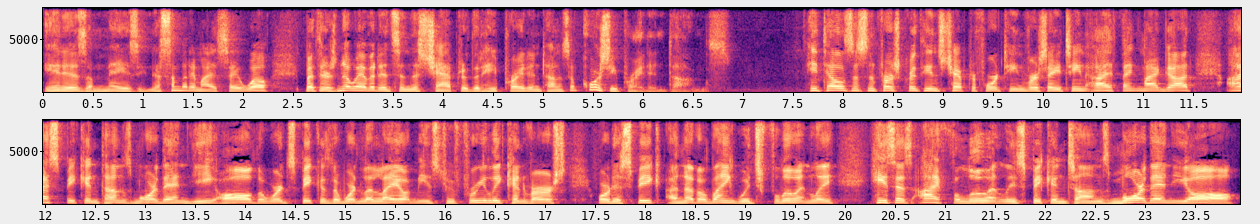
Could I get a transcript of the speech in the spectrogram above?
It is amazing. Now, somebody might say, well, but there's no evidence in this chapter that he prayed in tongues. Of course, he prayed in tongues. He tells us in 1 Corinthians chapter 14, verse 18, I thank my God, I speak in tongues more than ye all. The word speak is the word laleo. It means to freely converse or to speak another language fluently. He says, I fluently speak in tongues more than ye all.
